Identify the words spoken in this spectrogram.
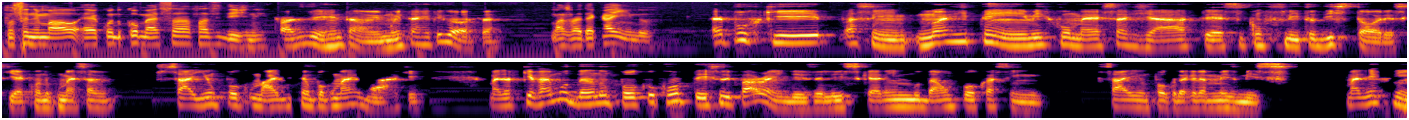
Força Animal é quando começa a fase Disney, Fase Disney, então. E muita gente gosta. mas vai decaindo. É porque, assim, no RPM começa já a ter esse conflito de histórias, que é quando começa a sair um pouco mais, de ser um pouco mais dark. Mas é porque vai mudando um pouco o contexto de Power Rangers. Eles querem mudar um pouco, assim, sair um pouco daquela mesmice. Mas enfim,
